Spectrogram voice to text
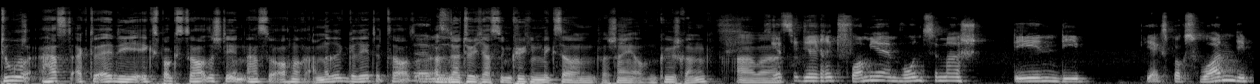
Du hast aktuell die Xbox zu Hause stehen. Hast du auch noch andere Geräte zu Hause? Ähm, also natürlich hast du einen Küchenmixer und wahrscheinlich auch einen Kühlschrank. Aber jetzt hier direkt vor mir im Wohnzimmer stehen die, die Xbox One, die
